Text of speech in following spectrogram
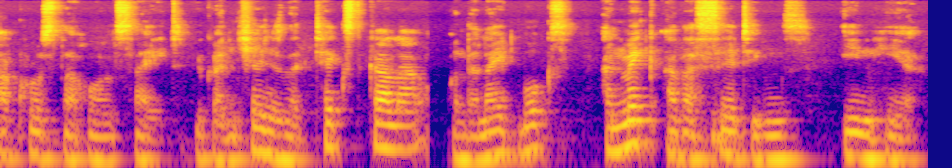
across the whole site. You can change the text color on the lightbox and make other settings in here.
